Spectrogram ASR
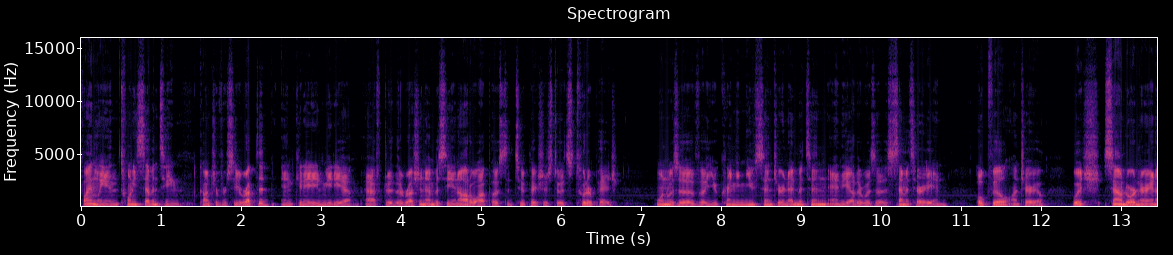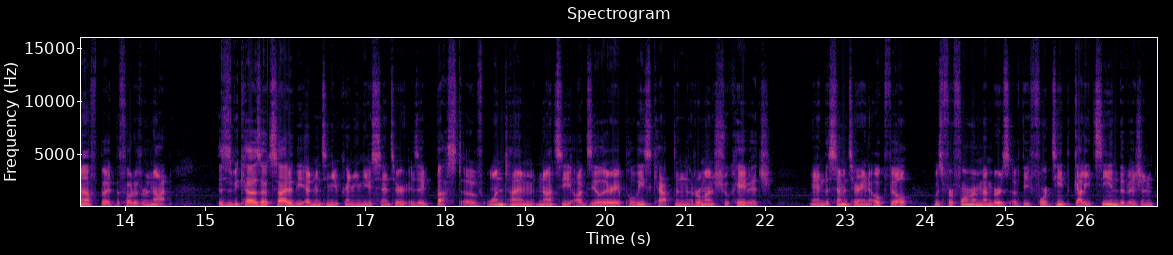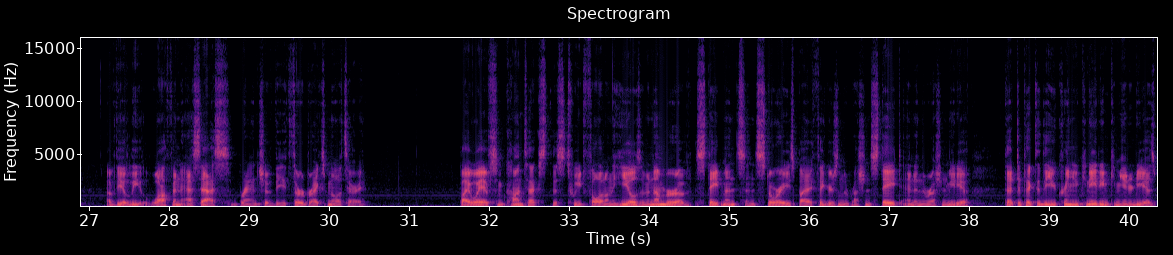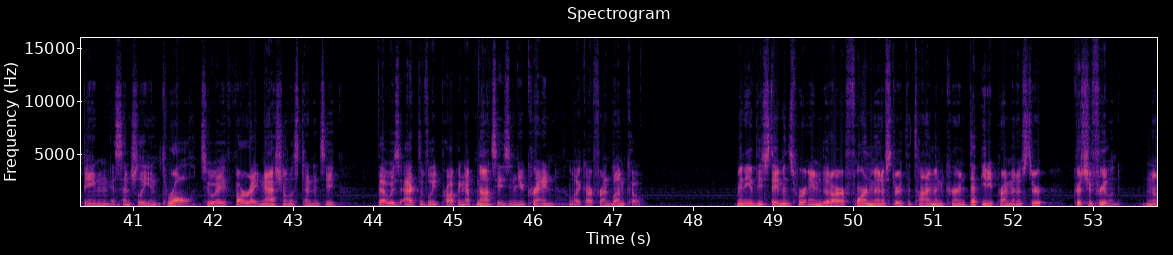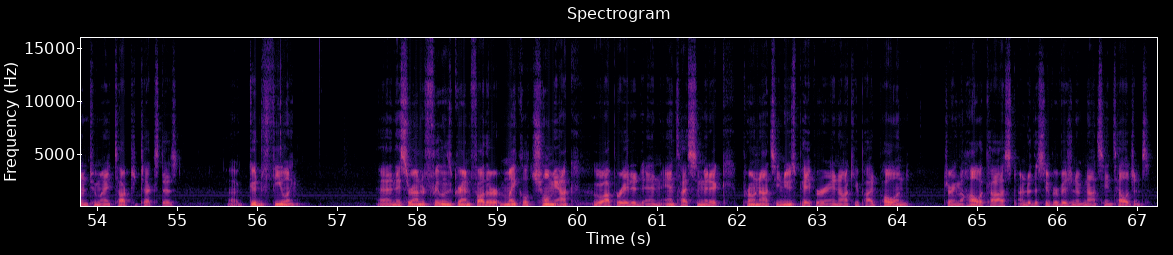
Finally, in 2017, controversy erupted in Canadian media after the Russian embassy in Ottawa posted two pictures to its Twitter page. One was of a Ukrainian youth center in Edmonton, and the other was a cemetery in Oakville, Ontario, which sound ordinary enough, but the photos were not. This is because outside of the Edmonton Ukrainian Youth Center is a bust of one time Nazi auxiliary police captain Roman Shukhevich, and the cemetery in Oakville was for former members of the 14th Galician Division of the elite Waffen SS branch of the Third Reich's military. By way of some context, this tweet followed on the heels of a number of statements and stories by figures in the Russian state and in the Russian media that depicted the Ukrainian Canadian community as being essentially in thrall to a far right nationalist tendency that was actively propping up Nazis in Ukraine, like our friend Lemko. Many of these statements were aimed at our foreign minister at the time and current deputy prime minister, Chrystia Freeland, known to my talk to text as uh, Good Feeling. And they surrounded Freeland's grandfather, Michael Chomiak, who operated an anti Semitic pro Nazi newspaper in occupied Poland during the Holocaust under the supervision of Nazi intelligence.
